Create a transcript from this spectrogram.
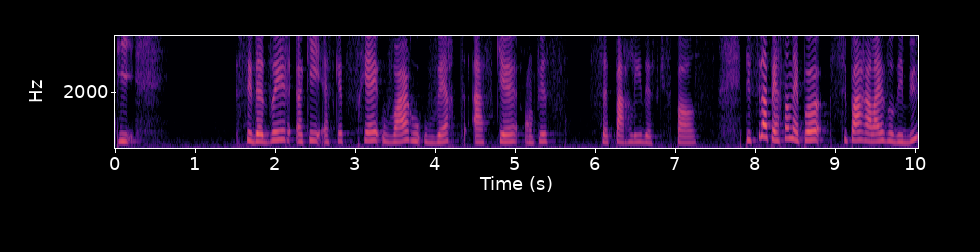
Puis c'est de dire, OK, est-ce que tu serais ouvert ou ouverte à ce qu'on puisse se parler de ce qui se passe? Puis si la personne n'est pas super à l'aise au début,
